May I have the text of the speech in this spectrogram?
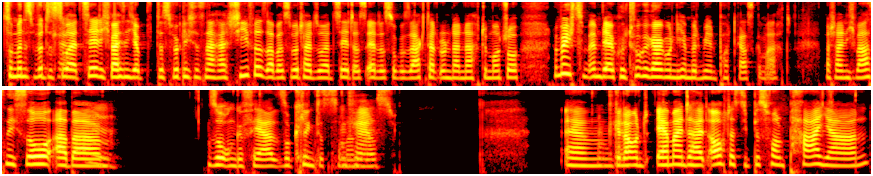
zumindest wird es so Okay. erzählt. Ich weiß nicht, ob das wirklich das Narrativ ist, aber es wird halt so erzählt, dass er das so gesagt hat und dann nach dem Motto, dann bin ich zum MDR Kultur gegangen und die haben mit mir einen Podcast gemacht. Wahrscheinlich war es nicht so, aber Hm. so ungefähr, so klingt es zumindest. Ähm, Okay. Genau, und er meinte halt auch, dass die bis vor ein paar Jahren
